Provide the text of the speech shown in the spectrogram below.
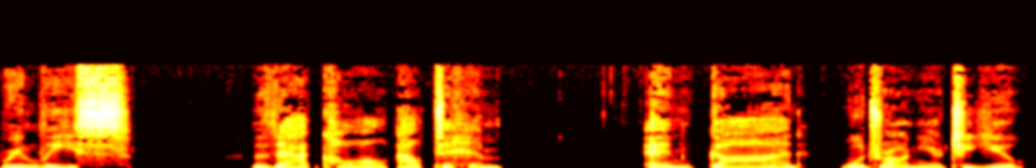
release that call out to Him, and God will draw near to you.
